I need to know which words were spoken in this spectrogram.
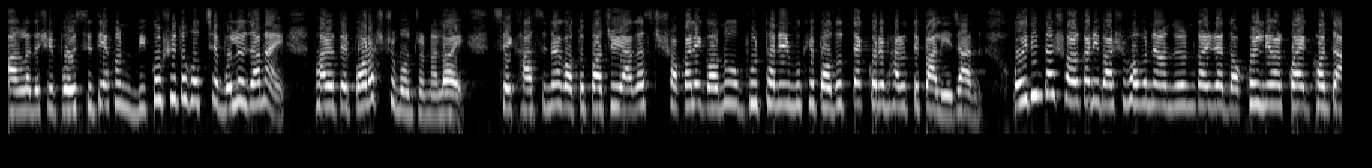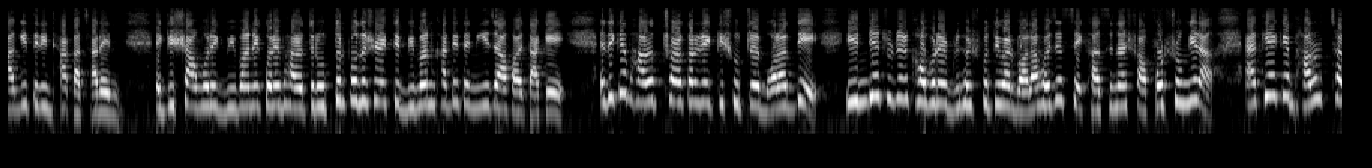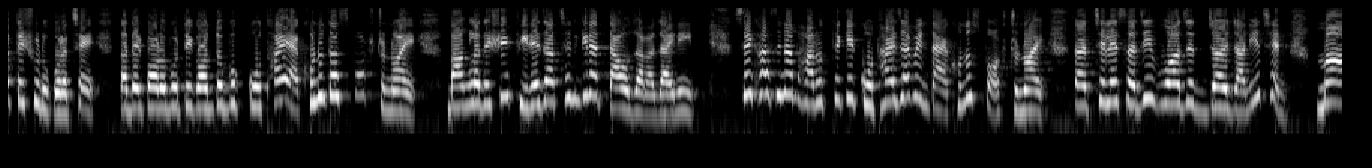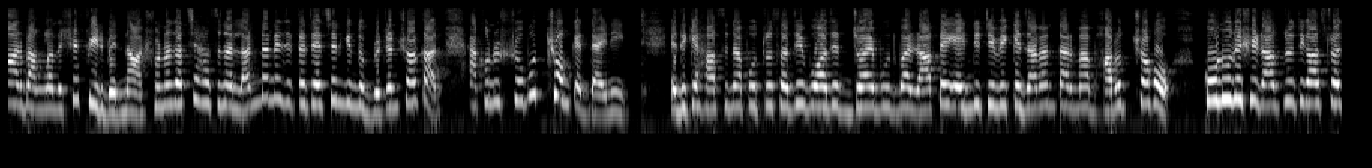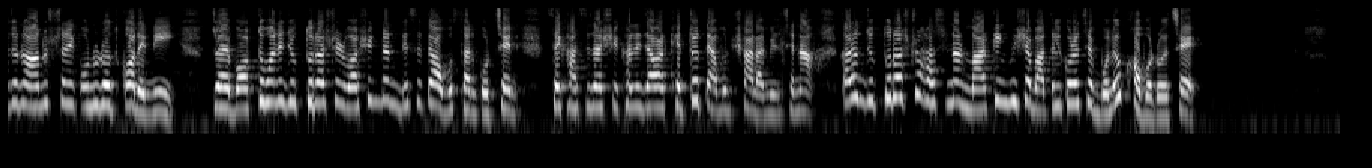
বাংলাদেশের পরিস্থিতি এখন বিকশিত হচ্ছে বলেও জানায় ভারতের পররাষ্ট্র মন্ত্রণালয়। শেখ হাসিনা গত পাঁচই আগস্ট সকালে গণ অভ্যুত্থানের মুখে পদত্যাগ করে ভারতে পালিয়ে যান। ওই দিন তার সরকারি বাসভবনে আন্দোলনকারীরা দখল নেওয়ার কয়েক ঘণ্টা আগে তিনি ঢাকা ছাড়েন। একটি সামরিক বিমানে করে ভারতের উত্তরপ্রদেশের একটি বিমান ঘাঁটিতে নিয়ে যাওয়া হয় তাকে। এদিকে ভারত সরকারের একটি সূত্রের বরাত দিয়ে ইন্ডিয়া টুডের খবরে বৃহস্পতিবার বলা হয়েছে শেখ হাসিনার সফর সঙ্গীরা একে একে ভারত ছাড়তে শুরু করেছে। তাদের পরবর্তী গন্তব্য কোথায় এখনও তা স্পষ্ট নয়। বাংলাদেশে ফিরে যাচ্ছেন কিনা তাও জানা যায়নি। শেখ হাসিনা ভারত থেকে কোথায় যাবেন তা এখনও স্পষ্ট নয়। তার ছেলে সাজিব ওয়াজেদ জয় জানিয়েছেন, মা আর বাংলাদেশে ফিরবেন না। শোনা যাচ্ছে, হাসিনা লন্ডনে যেতে চেয়েছেন, কিন্তু ব্রিটেন সরকার এখনও সবুজ সংকেত দেয়নি। এদিকে হাসিনা পুত্র সাজিব ওয়াজেদ জয় বুধবার রাতে এনডিটিভি কে জানান, তার মা ভারত সহ কোন দেশের রাজনৈতিক আশ্রয়ের জন্য আনুষ্ঠানিক অনুরোধ করেনি জয় বর্তমানে যুক্তরাষ্ট্রের ওয়াশিংটন ডিসিতে অবস্থান করছেন। শেখ হাসিনা সেখানে যাওয়ার ক্ষেত্রে তেমন সাড়া মিলছে না, কারণ যুক্তরাষ্ট্র হাসিনার মার্কিং ভিসা বাতিল করেছে বলেও খবর রয়েছে।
